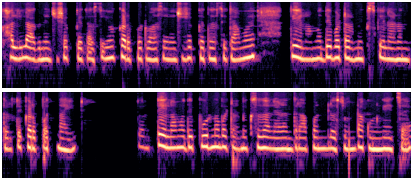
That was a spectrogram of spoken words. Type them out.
खाली लागण्याची शक्यता असते किंवा करपट वास येण्याची शक्यता असते. त्यामुळे तेलामध्ये बटर मिक्स केल्यानंतर ते करपत नाही. तर तेलामध्ये पूर्ण बटर मिक्स झाल्यानंतर आपण लसूण टाकून घ्यायचं आहे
